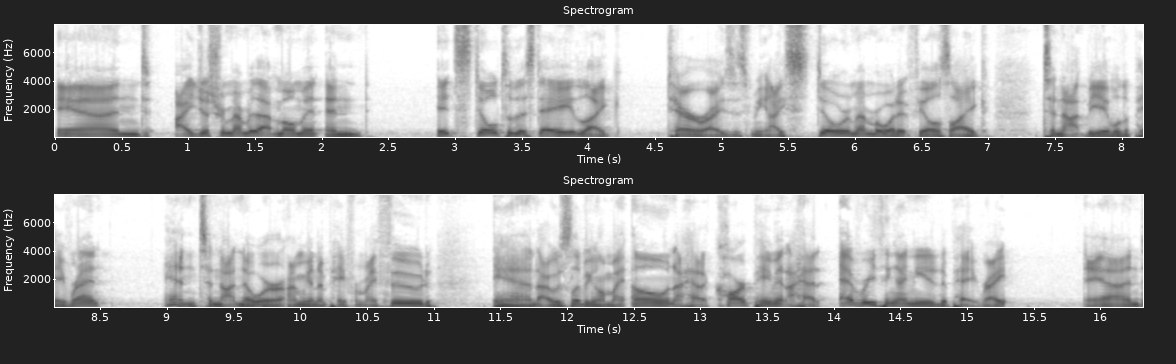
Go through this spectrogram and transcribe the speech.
And I just remember that moment and it's still to this day like terrorizes me. I still remember what it feels like to not be able to pay rent and to not know where I'm going to pay for my food. And I was living on my own. I had a car payment. I had everything I needed to pay, right? And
